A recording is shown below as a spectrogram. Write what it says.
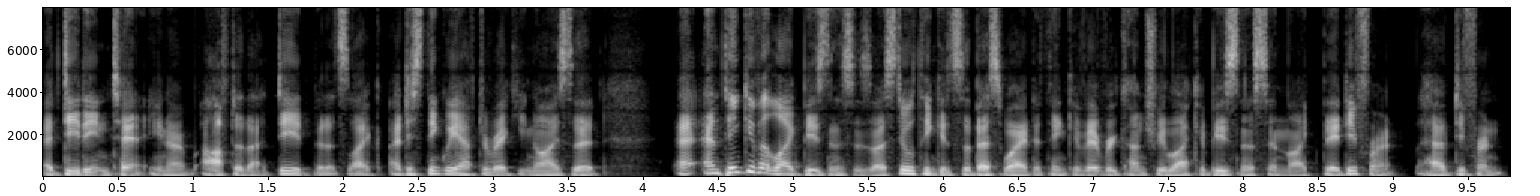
It did intent, you know, after that did, but it's like, I just think we have to recognize that and think of it like businesses. I still think it's the best way to think of every country like a business and like they're different. Have different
